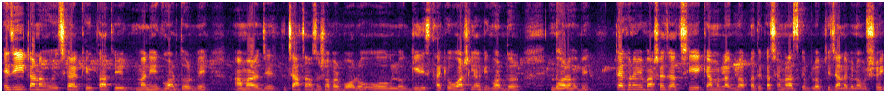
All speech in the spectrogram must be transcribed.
এই যে ইট টানা হয়েছে আর কি, তাড়াতাড়ি মানে ঘর ধরবে। আমার যে চাচা আছে, সবার বড়, ওগুলো গিরিজ থাকে, ও আসলে আর কি ঘর ধর- ধরা হবে। তো এখন আমি বাসায় যাচ্ছি, কেমন লাগল আপনাদের কাছে আমার আজকের ব্লগটি জানাবেন অবশ্যই।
